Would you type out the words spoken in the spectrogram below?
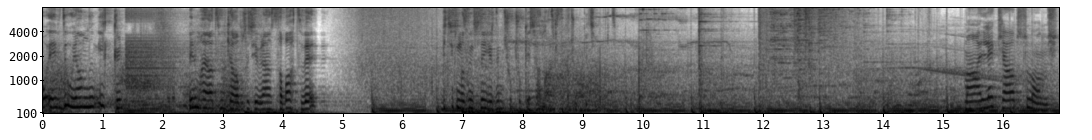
O evde uyandığım ilk gün benim hayatımı kabusa çeviren sabahtı ve bir çıkmazın içine girdiğim çok çok geç anlattım. Çok geç anlattım. Mahalle kabusum olmuştu.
